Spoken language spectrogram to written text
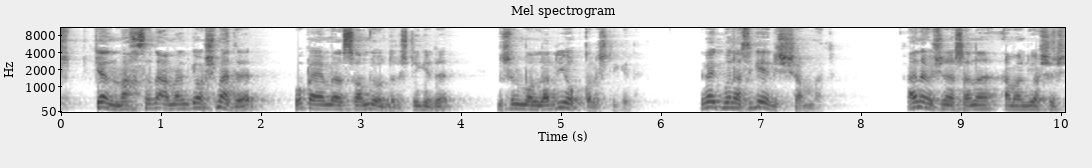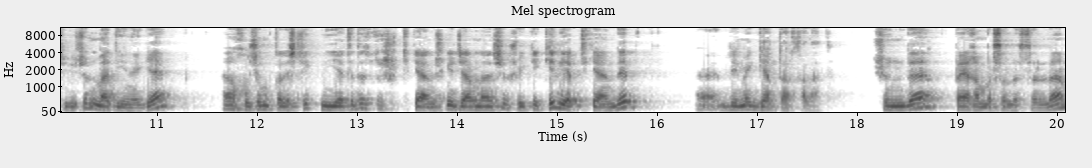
tutgan maqsadi amalga oshmadi. Bu payg'ambar alayhissalomni o'ldirishlik edi musulmonlarni yo'q qilishlik edi demak bu narsaga erishisholmadi. Ana o'sha narsani amalga oshirishlik uchun madinaga hujum qilishlik niyatida turishibdi ekan shunga jamlanishib shu yerga kelyapti ekan deb e, demak gap tarqaladi. Shunda payg'ambar sallallohu alayhi vasallam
